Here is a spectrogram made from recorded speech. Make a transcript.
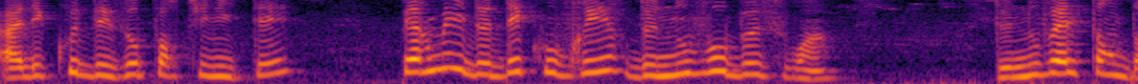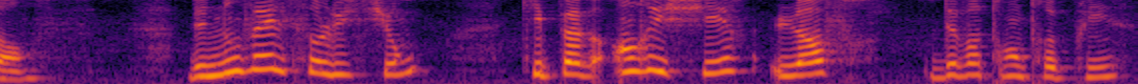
à l'écoute des opportunités permet de découvrir de nouveaux besoins, de nouvelles tendances, de nouvelles solutions qui peuvent enrichir l'offre de votre entreprise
